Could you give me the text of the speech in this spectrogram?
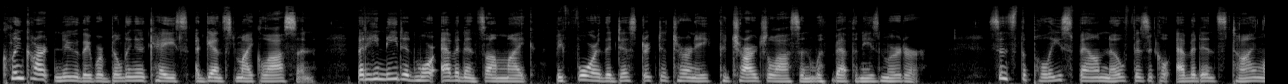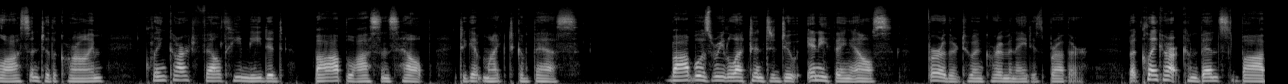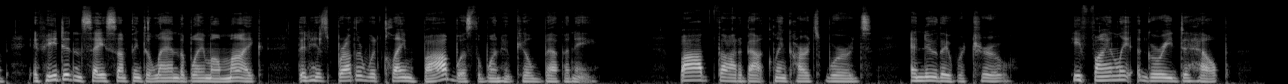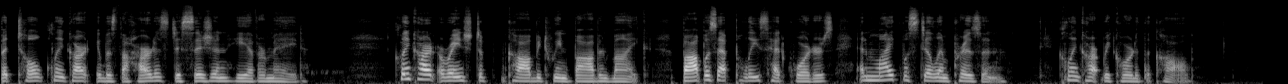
Klinkhart knew they were building a case against Mike Lawson, but he needed more evidence on Mike before the district attorney could charge Lawson with Bethany's murder. Since the police found no physical evidence tying Lawson to the crime, Klinkhart felt he needed Bob Lawson's help to get Mike to confess. Bob was reluctant to do anything else further to incriminate his brother. But Klinkhart convinced Bob if he didn't say something to land the blame on Mike, then his brother would claim Bob was the one who killed Bethany. Bob thought about Klinkhart's words and knew they were true. He finally agreed to help, but told Klinkhart it was the hardest decision he ever made. Klinkhart arranged a call between Bob and Mike. Bob was at police headquarters, and Mike was still in prison. Klinkhart recorded the call.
